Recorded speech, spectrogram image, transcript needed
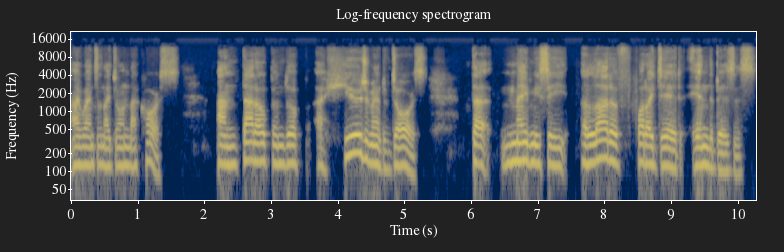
I went and I done that course. And that opened up a huge amount of doors that made me see a lot of what I did in the business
